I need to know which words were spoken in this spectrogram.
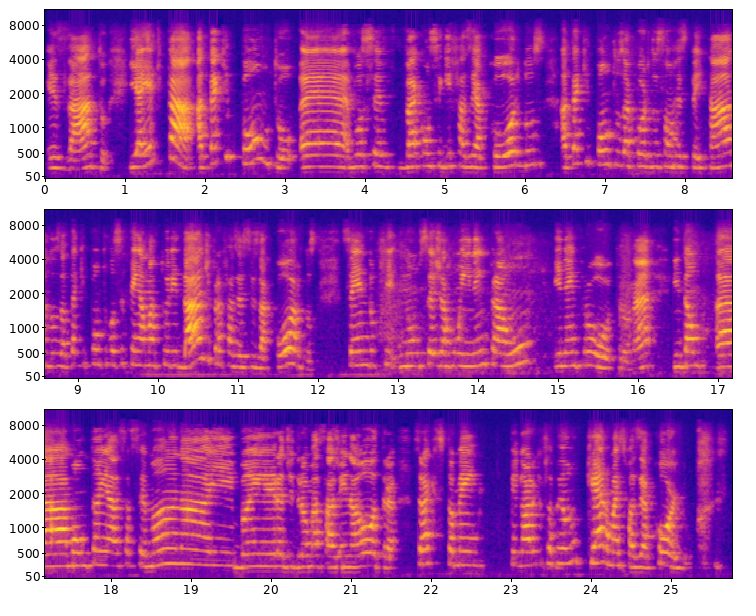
Exato. E aí é que tá. Até que ponto é, você vai conseguir fazer acordos? Até que ponto os acordos são respeitados? Até que ponto você tem a maturidade para fazer esses acordos, sendo que não seja ruim nem para um e nem para o outro, né? Então, a montanha essa semana e banheira de hidromassagem na outra. Será que isso também tem hora que eu eu não quero mais fazer acordo?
